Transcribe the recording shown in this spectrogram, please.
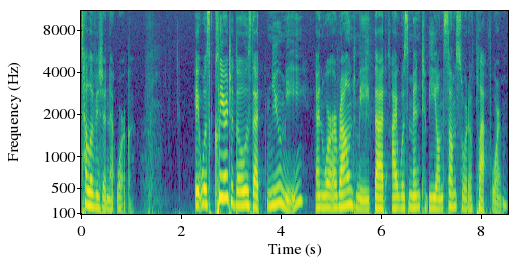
television network. It was clear to those that knew me and were around me that I was meant to be on some sort of platform,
